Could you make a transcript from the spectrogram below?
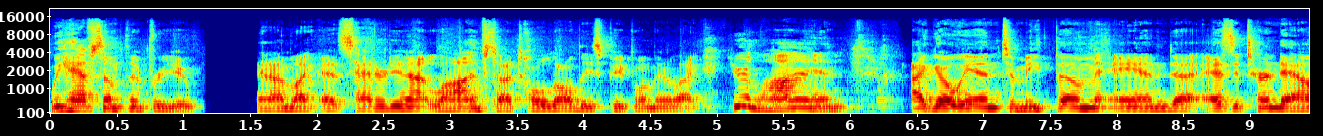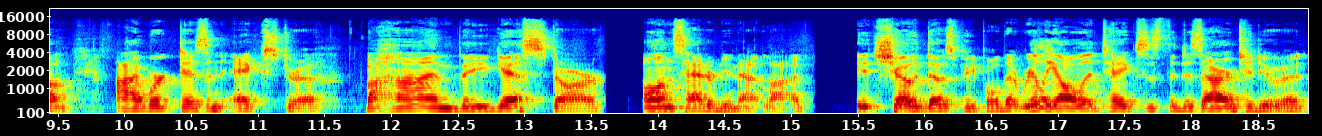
we have something for you? And I'm like, At Saturday Night Live? So I told all these people, and they're like, You're lying. I go in to meet them, and uh, as it turned out, I worked as an extra behind the guest star on Saturday Night Live. It showed those people that really all it takes is the desire to do it,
